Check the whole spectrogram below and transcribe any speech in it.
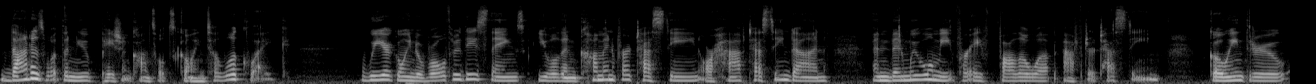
that is what the new patient consult's going to look like. We are going to roll through these things. You will then come in for testing or have testing done, and then we will meet for a follow up after testing, going through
